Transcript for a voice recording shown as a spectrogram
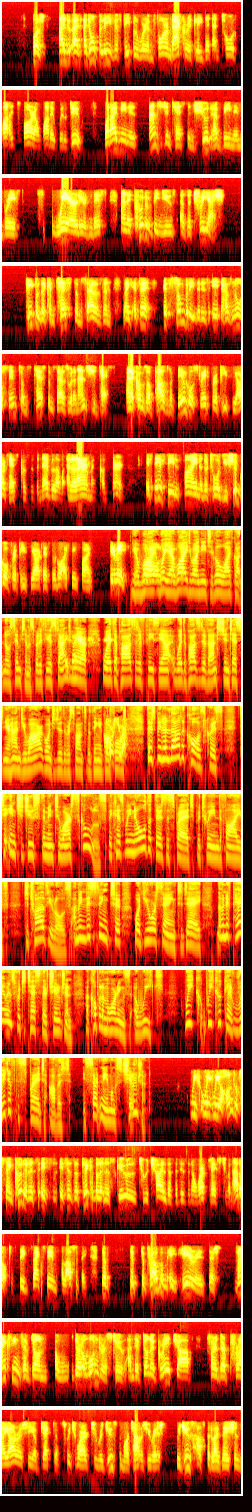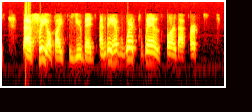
But I, I, don't believe if people were informed accurately that and told what it's for and what it will do. What I mean is antigen testing should have been embraced way earlier than this, and it could have been used as a triage. People that can test themselves, and like if a, if somebody that is it has no symptoms test themselves with an antigen test and it comes up positive, they'll go straight for a PCR test because there's a level of alarm and concern. If they feel fine and they're told you should go for a PCR test, they'll go, I feel fine. You know what I mean? Yeah, why? Well, yeah, why do I need to go? I've got no symptoms. But if you're standing exactly. there with a positive PCR, with a positive antigen test in your hand, you are going to do the responsible thing and go forward. There's been a lot of calls, Chris, to introduce them into our schools because we know that there's a spread between the five to 12 year olds. I mean, listening to what you're saying today, I mean, if parents were to test their children a couple of mornings a week, we, we could get rid of the spread of it, certainly amongst children. We, we, we 100% could, and it's, it's, it's as applicable in a school to a child as it is in a workplace to an adult. It's the exact same philosophy. The, the, the problem here is that vaccines have done, a, they're a wondrous tool, and they've done a great job for their priority objectives, which were to reduce the mortality rate, reduce hospitalizations, uh, free up ICU beds, and they have worked well for that purpose.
